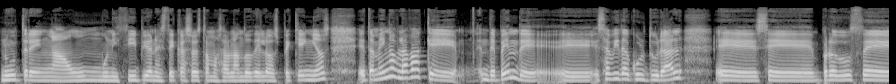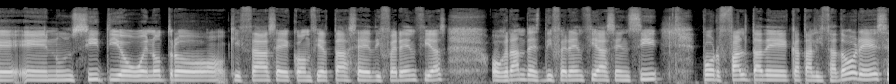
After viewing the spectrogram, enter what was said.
nutren a un municipio, en este caso estamos hablando de los pequeños. Eh, también hablaba que depende, eh, esa vida cultural eh, se produce en un sitio o en otro, quizás con ciertas diferencias o grandes diferencias en sí por falta de catalizadores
